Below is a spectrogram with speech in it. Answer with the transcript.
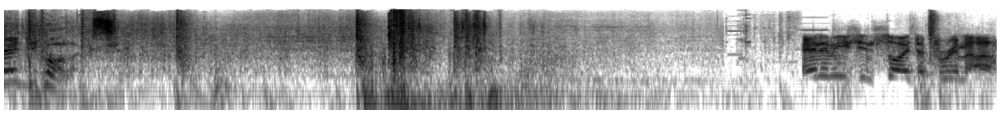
Send bollocks. Enemies inside the perimeter.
